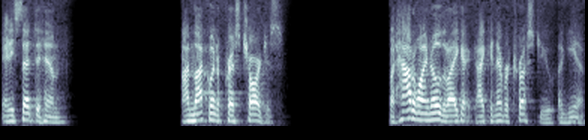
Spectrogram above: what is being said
And he said to him, I'm not going to press charges. But how do I know that I, I can never trust you again?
